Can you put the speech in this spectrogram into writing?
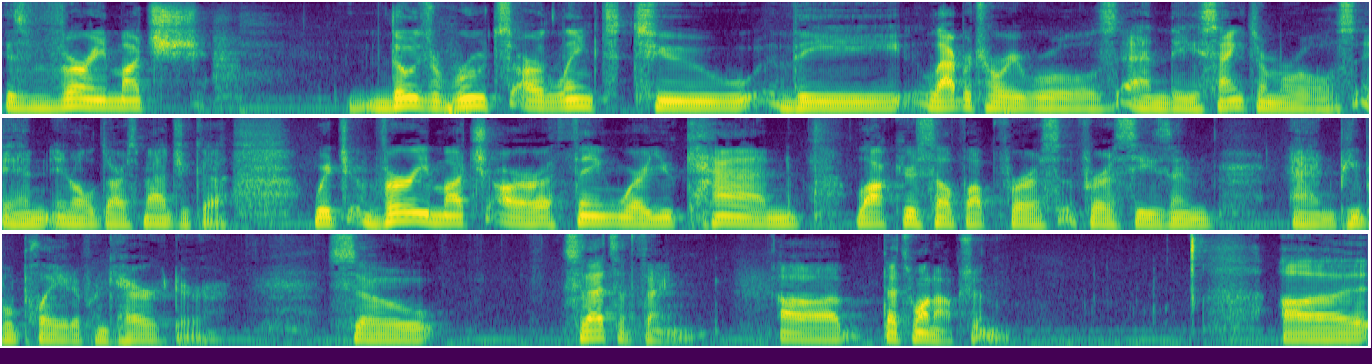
is very much those roots are linked to the laboratory rules and the sanctum rules in, in old Ars Magica, which very much are a thing where you can lock yourself up for a, for a season and people play a different character. So, so that's a thing. Uh, that's one option. Uh,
